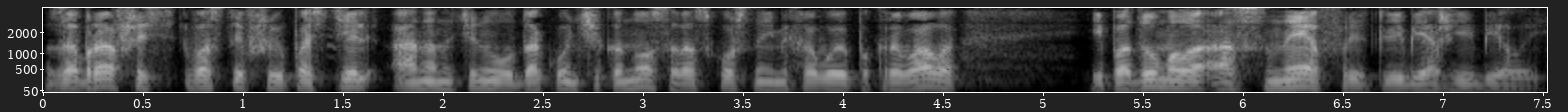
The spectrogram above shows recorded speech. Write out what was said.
Забравшись в остывшую постель, она натянула до кончика носа роскошное меховое покрывало и подумала о Снефрит лебяжьей белой.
